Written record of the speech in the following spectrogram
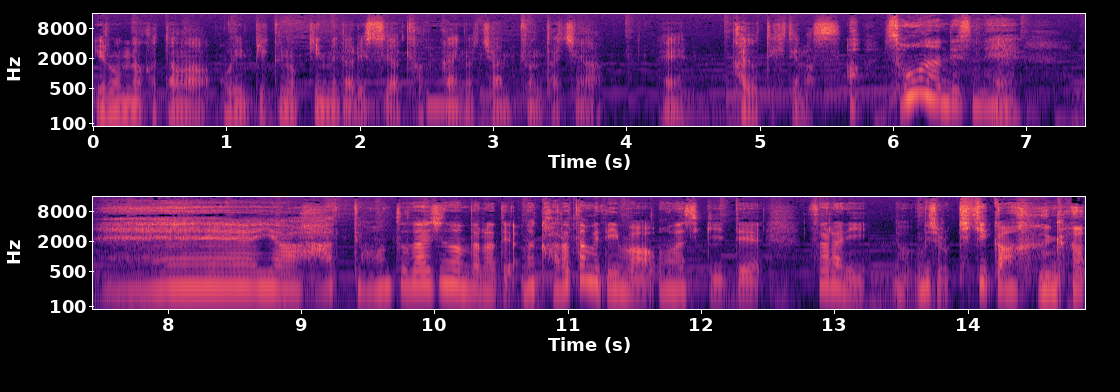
いろんな方がオリンピックの金メダリストや各界のチャンピオンたちが、うん、え通ってきてます。あそうなんですね。へえいや歯って本当大事なんだなって。なんか改めて今お話聞いてさらにむしろ危機感が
